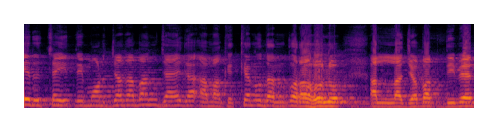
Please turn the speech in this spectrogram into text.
এর চাইতে মর্যাদাবান জায়গা আমাকে কেন দান করা হলো? আল্লাহ জবাব দিবেন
